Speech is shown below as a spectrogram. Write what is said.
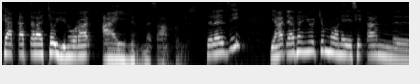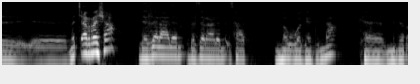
ሲያቃጥላቸው ይኖራል አይልም መጽሐፍ ቅዱስ። ስለዚህ የኃጢአተኞችም ሆነ የሴጣን መጨረሻ ለዘላለም በዘላለም እሳት መወገድና ከምድር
